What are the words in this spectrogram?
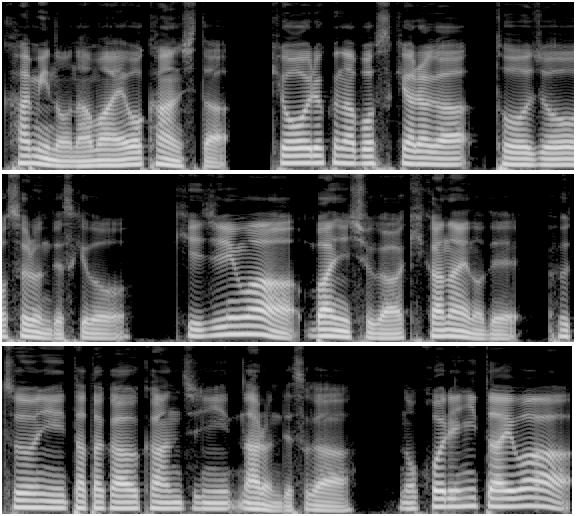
神の名前を冠した強力なボスキャラが登場するんですけど、鬼神はバニッシュが効かないので普通に戦う感じになるんですが、残り2体は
